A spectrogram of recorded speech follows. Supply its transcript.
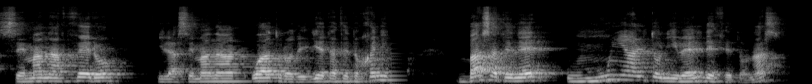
semana 0 y la semana 4 de dieta cetogénica vas a tener un muy alto nivel de cetonas.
